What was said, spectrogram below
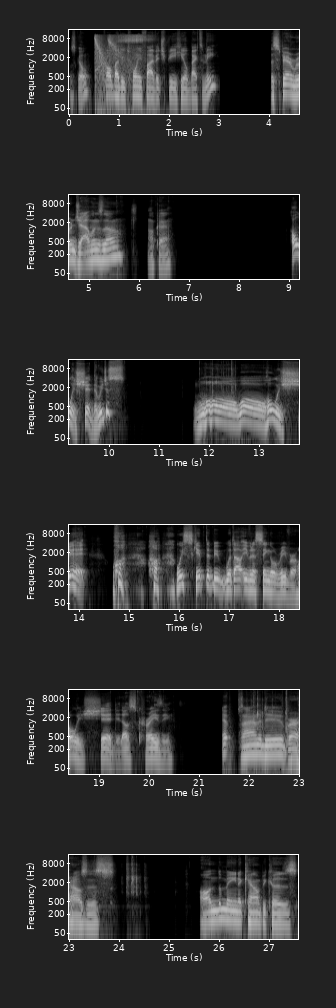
Let's go. Followed by the 25 HP heal back to me. The Spare Rune Javelins, though? Okay. Holy shit, did we just... Whoa, whoa, holy shit. We skipped it without even a single reaver. Holy shit, dude, that was crazy. Yep, time to do bird houses on the main account because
